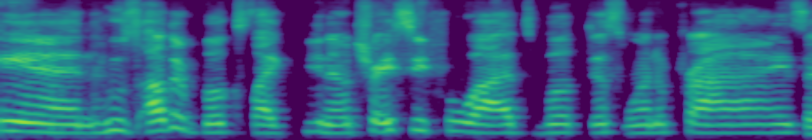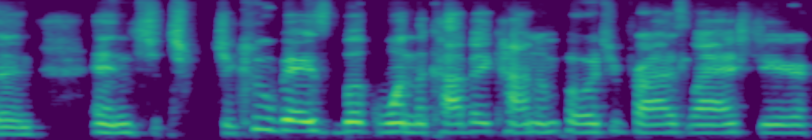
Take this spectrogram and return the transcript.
and whose other books like you know Tracy Fuad's book just won a prize and and Ch- book won the Cave Canem Poetry Prize last year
